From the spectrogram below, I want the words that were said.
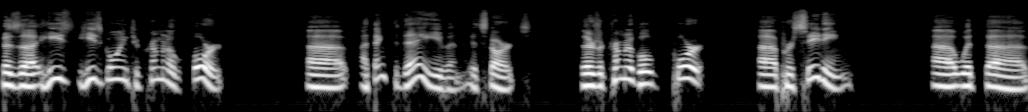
because uh, he's he's going to criminal court. Uh, I think today even it starts. There's a criminal court uh, proceeding uh, with uh,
